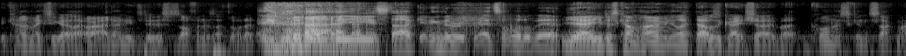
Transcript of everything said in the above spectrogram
it kind of makes you go like, all right, I don't need to do this as often as I thought I'd. do. you start getting the regrets a little bit. yeah, you just come home and you're like, that was a great show, but Qantas can suck my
